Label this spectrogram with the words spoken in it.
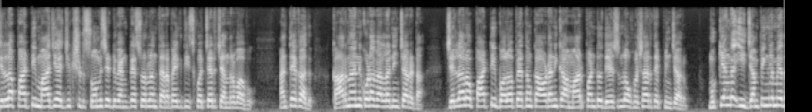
జిల్లా పార్టీ మాజీ అధ్యక్షుడు సోమిశెట్టి వెంకటేశ్వర్లను తెరపైకి తీసుకొచ్చారు చంద్రబాబు. అంతేకాదు కారణాన్ని కూడా వెల్లడించారట. జిల్లాలో పార్టీ బలోపేతం కావడానికి ఆ మార్పు అంటూ దేశంలో హుషారు తెప్పించారు. ముఖ్యంగా ఈ జంపింగ్ల మీద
